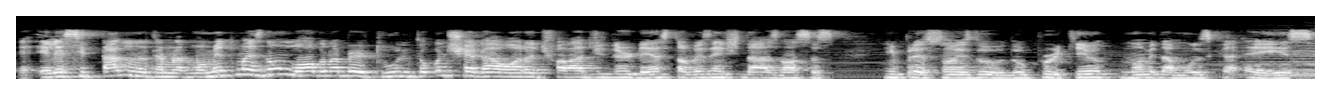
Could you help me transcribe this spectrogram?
É, Ele é citado em determinado momento, mas não logo na abertura. Então, quando chegar a hora de falar de Dear Dance, talvez a gente dê as nossas impressões do, do porquê o nome da música é esse.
